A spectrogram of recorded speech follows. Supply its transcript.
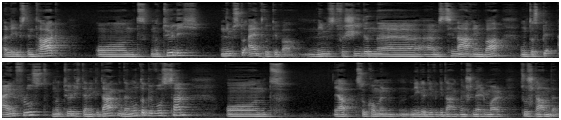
erlebst den Tag und natürlich nimmst du Eindrücke wahr, nimmst verschiedene ähm, Szenarien wahr und das beeinflusst natürlich deine Gedanken, dein Unterbewusstsein und ja, so kommen negative Gedanken schnell mal zustande.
